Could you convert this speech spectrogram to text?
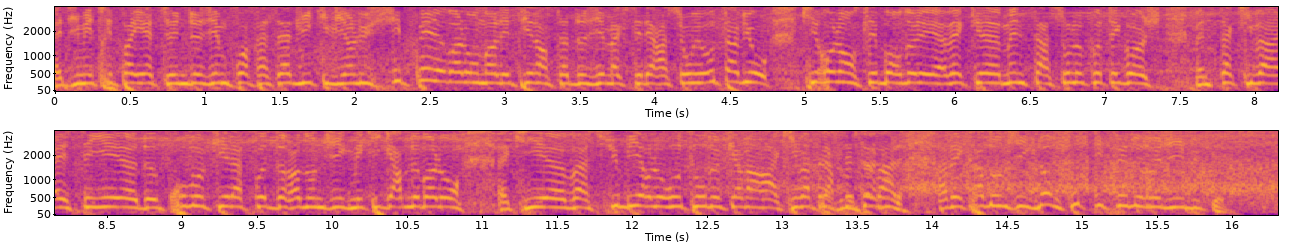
Euh, Dimitri Payet une deuxième fois face à Adli qui vient lui chipper le ballon dans les pieds dans sa deuxième accélération. Et Otavio qui relance les Bordelais avec Mensa sur le côté gauche. Mensa qui va essayer de provoquer la faute de Radonjic mais qui garde le ballon qui va subir le retour de Camara qui va perdre joue, cette balle avec Radonjic. Non coup de sifflet de Rudy Buquet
